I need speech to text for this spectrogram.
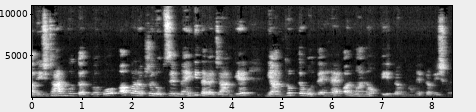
अधिष्ठान भूत तत्व को अपरोक्ष रूप से मैं की तरह जान के ज्ञान तृप्त होते हैं और मानो एक ब्रह्म में प्रवेश करते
